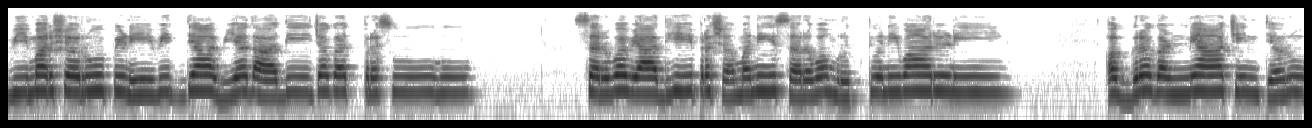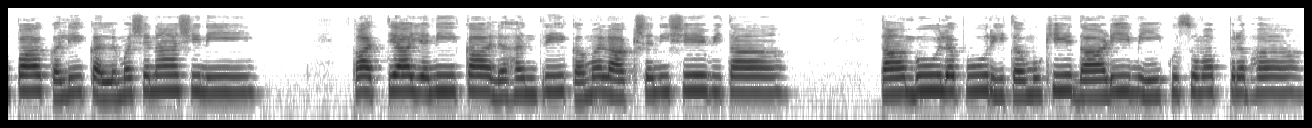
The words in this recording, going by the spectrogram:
विमर्शरूपिणी विद्या वियदादिजगत्प्रसूः सर्वव्याधिप्रशमनी सर्वमृत्युनिवारिणी। अग्रगण्याचिन्त्यरूपा कलिकल्मषनाशिनी कात्यायनी कालहन्त्री कमलाक्षनिषेविता। ताम्बूलपूरितमुखी दाडिमी कुसुमप्रभा।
